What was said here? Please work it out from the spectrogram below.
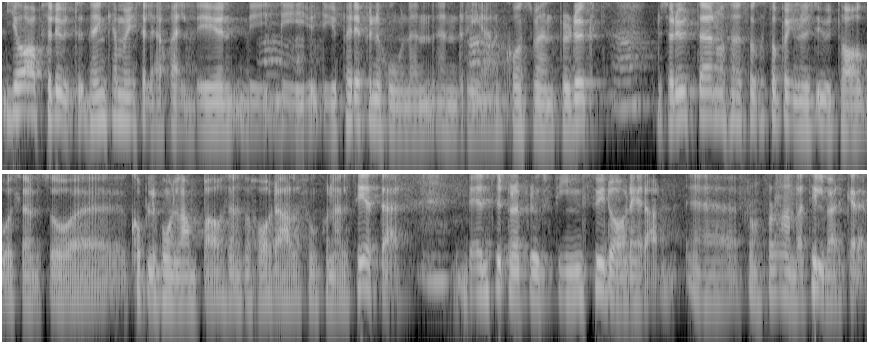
Ja, absolut. Den kan man installera själv. Det är ju, det, det är ju, det är per definition en, en ren ja. konsumentprodukt. Ja. Du tar ut den och sen så stoppar in ett uttag och sen så eh, kopplar du på en lampa och sen så har du all funktionalitet där. Mm. Den typen av produkt finns ju idag redan eh, från, från andra tillverkare.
